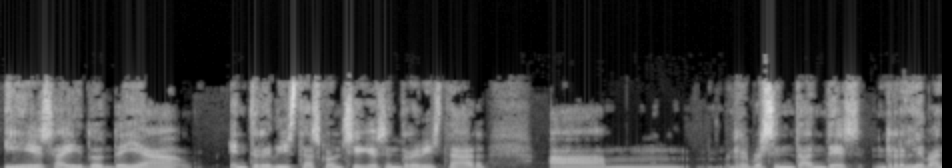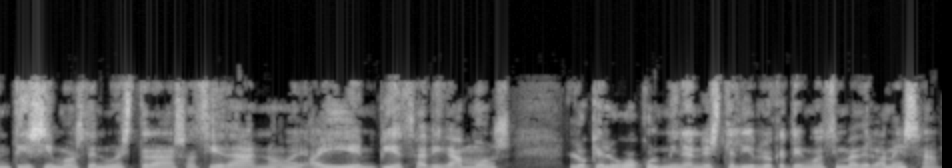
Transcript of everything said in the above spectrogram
Y es ahí donde ya entrevistas, consigues entrevistar a mm, representantes relevantísimos de nuestra sociedad, ¿no? Ahí empieza, digamos, lo que luego culmina en este libro que tengo encima de la mesa.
